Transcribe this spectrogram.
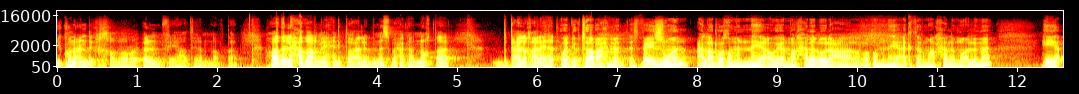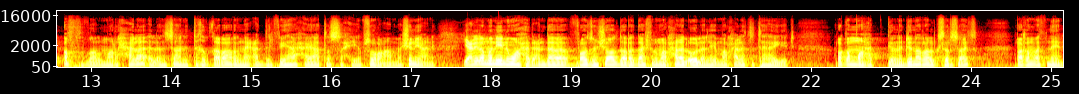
يكون عندك خبر وعلم في هذه النقطة. هذا اللي حضرني الحين دكتور علي بالنسبة حق النقطه بتعلق عليها والدكتور أحمد فيز 1 على الرغم من هي أو هي المرحلة الأولى على الرغم من هي أكثر مرحلة مؤلمة هي أفضل مرحلة الإنسان يتخذ قرار إنه يعدل فيها حياته الصحية بصورة عامة، شنو يعني؟ يعني لما يجيني واحد عنده frozen shoulder داش في المرحلة الأولى اللي هي مرحلة التهيج. رقم واحد قلنا general exercise رقم اثنين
